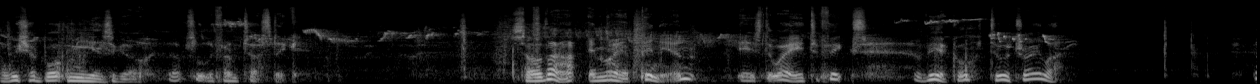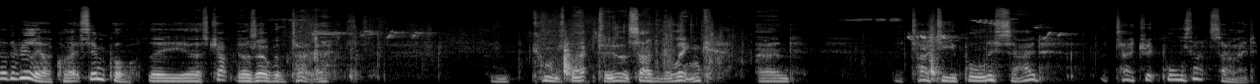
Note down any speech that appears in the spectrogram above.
I wish I'd bought them years ago. Absolutely fantastic. So that, in my opinion, is the way to fix a vehicle to a trailer. Now they really are quite simple. The uh, strap goes over the tyre and comes back to the side of the link and the tighter you pull this side, the tighter it pulls that side.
